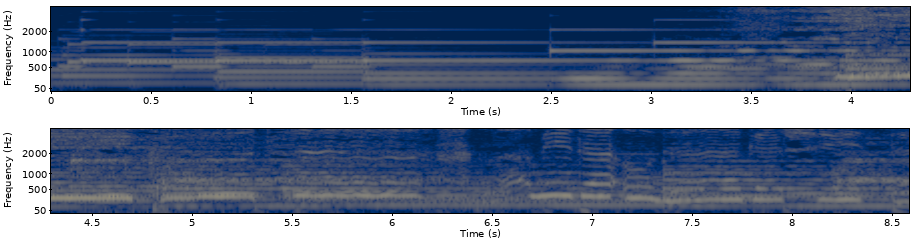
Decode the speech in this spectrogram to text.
いくつ涙を流した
